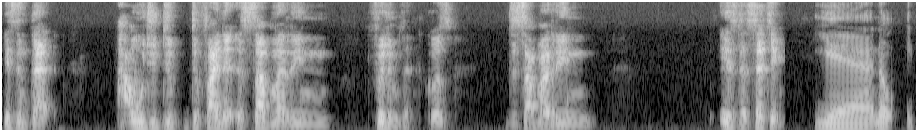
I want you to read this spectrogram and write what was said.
isn't that how would you de- define a, a submarine film then? Because the submarine is the setting. Yeah, no, it,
